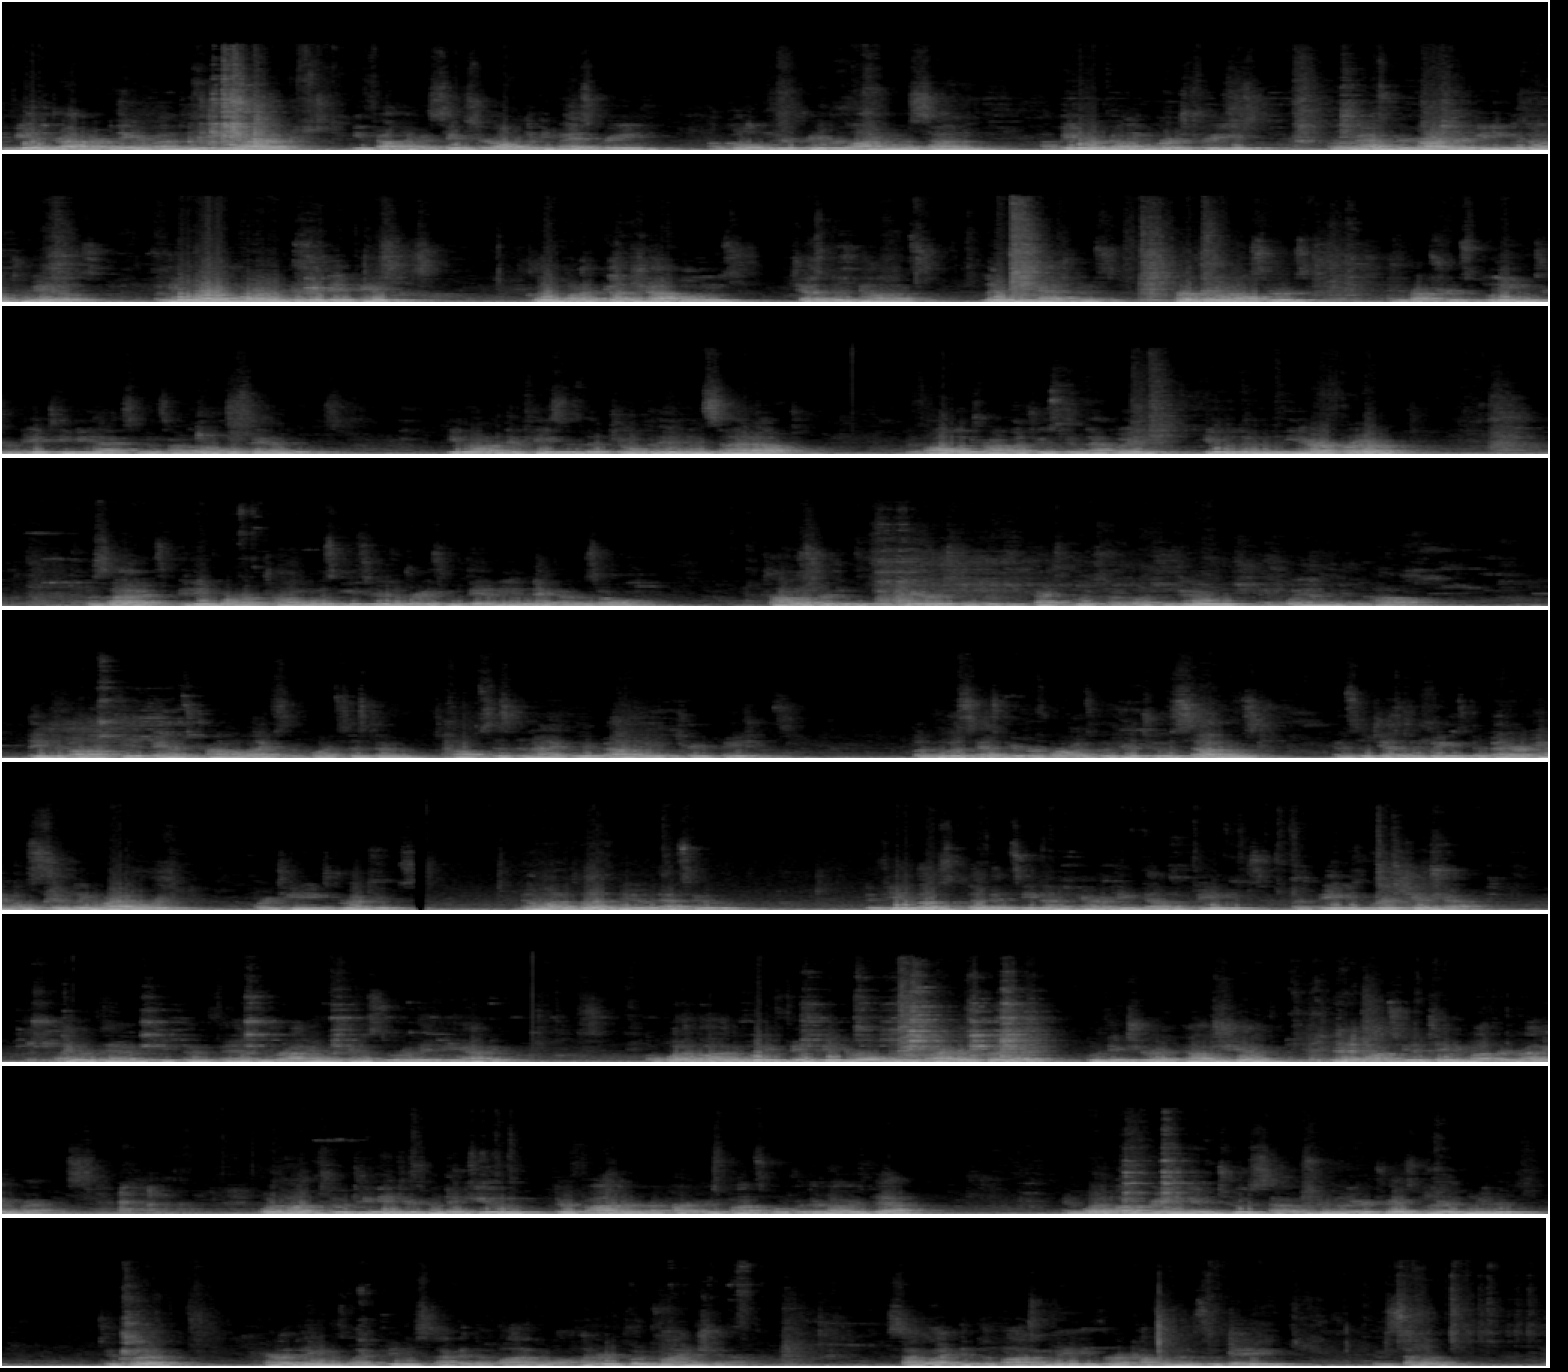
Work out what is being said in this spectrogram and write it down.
If he had to drop everything and run to the ER, he felt like a six-year-old licking ice cream, a golden retriever lying in the sun, a beaver felling birch trees, or a master gardener eating his own tomatoes, but he wanted more than everyday cases. Cliff wanted gunshot wounds, chest impalements, limb detachments, perforated ulcers, and ruptured spleens from ATV accidents on the local sand dunes. He wanted the cases that jolted him inside out. If all the trauma juiced him that way, he would live in the ER forever. Besides, any form of trauma was easier than raising Danny and Nick on his own. Trauma surgeons for years have written textbooks on what to do and when and how. They developed the Advanced Trauma Life Support System to help systematically evaluate and treat patients. But who assessed your performance with your two sons and suggested ways to better handle sibling rivalry or teenage drug use? No one Cliff knew, that's who. The few books Cliff had seen on parenting dealt with babies, but babies were a chip shop. Play with them, keep them fed and dry, and chances were they'd be happy. But what about a moody fifteen-year-old with a permit who thinks you're a dumb shit and wants you to take him out for driving practice? What about two teenagers who think you, their father, are partly responsible for their mother's death? And what about bringing in two know your traits better than you? To Cliff, parenting is like being stuck at the bottom of a hundred-foot mine shaft. Sunlight hit the bottom maybe for a couple minutes a day, and someone,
